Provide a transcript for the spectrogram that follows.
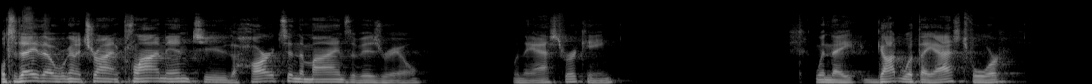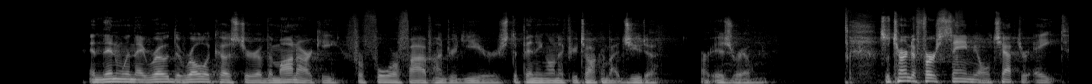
Well, today, though, we're going to try and climb into the hearts and the minds of Israel when they asked for a king, when they got what they asked for, and then when they rode the roller coaster of the monarchy for four or five hundred years, depending on if you're talking about Judah or Israel. So turn to 1 Samuel chapter 8.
